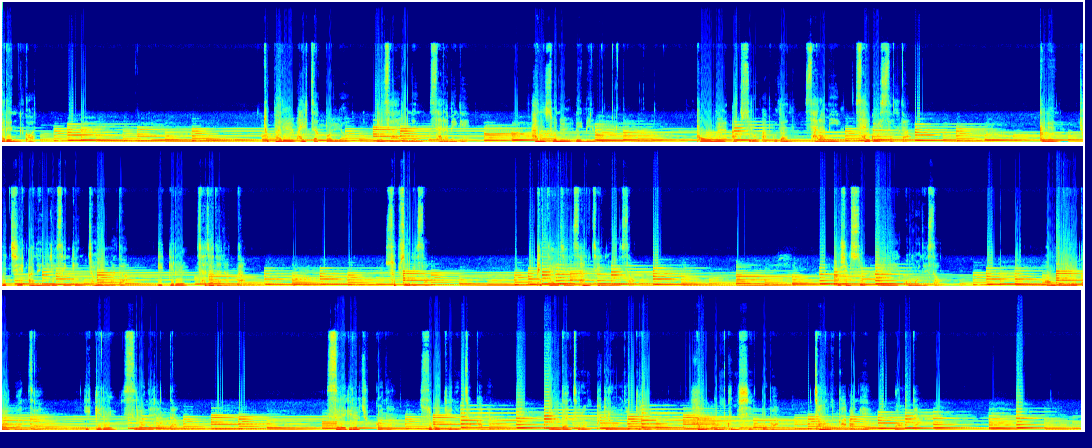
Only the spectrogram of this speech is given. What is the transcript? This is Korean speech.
다른 것. 두 팔을 활짝 벌려 인사하려는 사람에게 한 손을 내밀고 포옹을 악수로 바꾸던 사람이 살고 있었다. 그는 좋지 않은 일이 생긴 저녁마다 있기를 찾아다녔다. 숲속에서 비탈진 산책로에서 도심 속 미니 공원에서 엉덩이를 깔고 앉아 있기를 쓸어내렸다. 쓰레기를 줍거나 쑥을 캐는 척하며 융단처럼 부드러운 이끼를 한 움큼씩 뽑아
